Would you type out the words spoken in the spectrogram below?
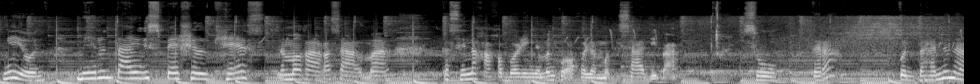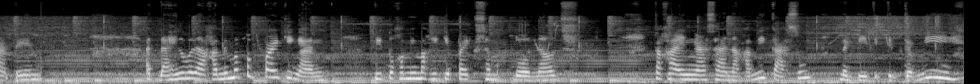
Ngayon, meron tayong special guest na makakasama. Kasi nakakaboring naman kung ako lang mag-isa, di ba? So, tara, puntahan na natin. At dahil wala kami mapagparkingan, dito kami makikipark sa McDonald's. Kakain nga sana kami, kaso nagtitipid kami.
